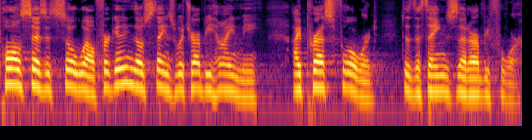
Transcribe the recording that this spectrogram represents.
Paul says it so well forgetting those things which are behind me, I press forward to the things that are before.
